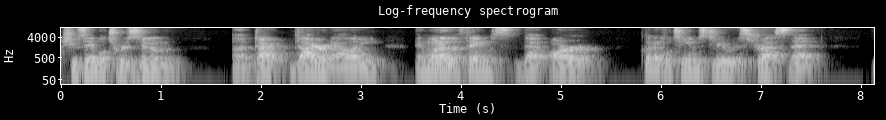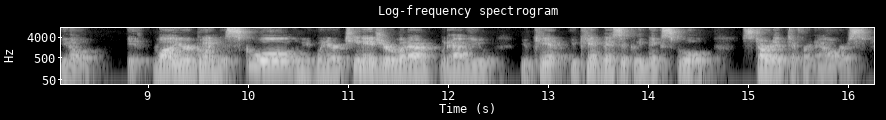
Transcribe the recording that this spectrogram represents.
she was able to resume uh, di diurnality. And one of the things that our clinical teams do is stress that, you know, it, while you're going to school, when you're a teenager, whatever, what have you, you can't you can't basically make school start at different hours.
